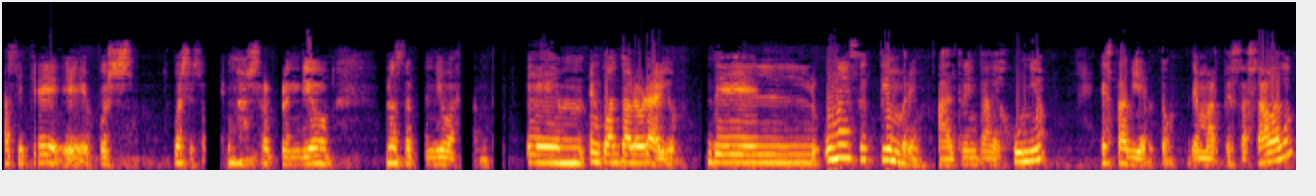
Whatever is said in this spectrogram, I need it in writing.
Así que, eh, pues, pues eso, nos sorprendió nos sorprendió bastante. Em, en cuanto al horario, del 1 de septiembre al 30 de junio está abierto de martes a sábado,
